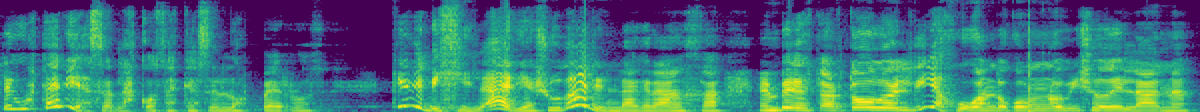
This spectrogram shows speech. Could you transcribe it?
le gustaría hacer las cosas que hacen los perros. Quiere vigilar y ayudar en la granja, en vez de estar todo el día jugando con un novillo de lana.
